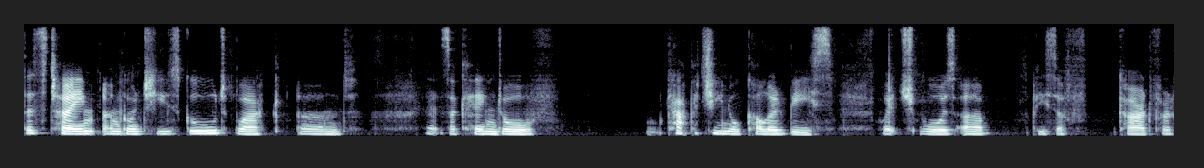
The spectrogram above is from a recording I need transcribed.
This time I'm going to use gold, black, and it's a kind of cappuccino coloured base, which was a piece of card for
